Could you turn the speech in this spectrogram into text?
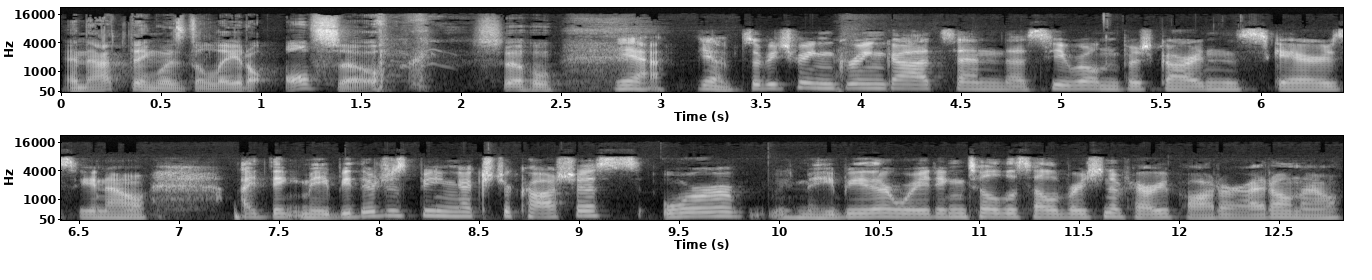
and that thing was delayed also. so yeah yeah so between green gots and the seaworld and busch gardens scares you know i think maybe they're just being extra cautious or maybe they're waiting until the celebration of harry potter i don't know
